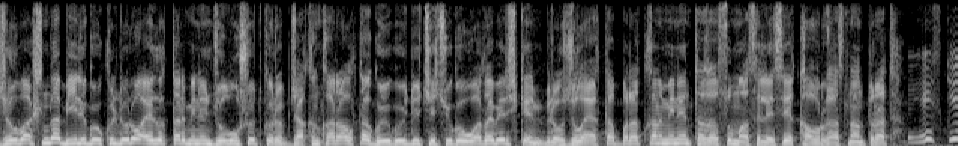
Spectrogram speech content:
жыл башында бийлик өкүлдөрү айылыктар менен жолугушуу өткөрүп жакынкы аралыкта көйгөйдү чечүүгө убада беришкен бирок жыл аяктап баратканы менен таза суу маселеси кабыргасынан турат эски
